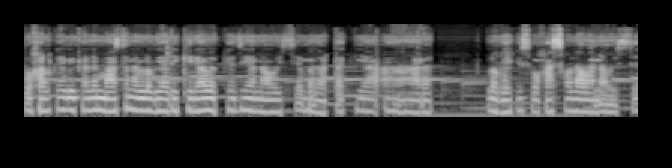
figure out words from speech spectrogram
তো হালকা বিকালে মাছ আনার লগে আর খিরাও এক কেজি আনা হয়েছে বাজার টাকিয়া আর লগে কিছু কাঁচকলাও আনা হয়েছে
